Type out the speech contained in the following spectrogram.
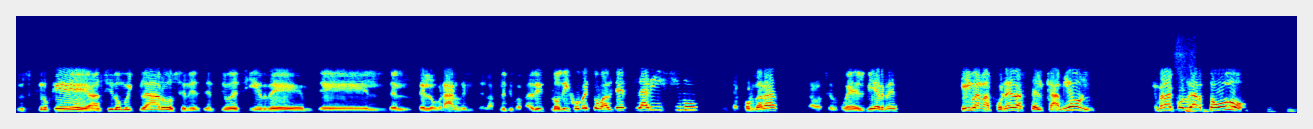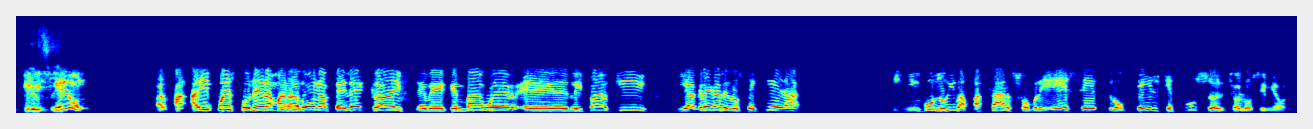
pues creo que han sido muy claros en el sentido de decir de, de, del, del lograr del, Atlético de Madrid. Lo dijo Beto Valdés clarísimo, te acordarás, se fue el viernes, que iban a poner hasta el camión, que van a colgar todo, y lo hicieron. Ahí puedes poner a Maradona, Pelé, Clive, eh, Beckenbauer, eh, Liparki, y agrégale los que quieras, y ninguno iba a pasar sobre ese tropel que puso el Cholo Simeone,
